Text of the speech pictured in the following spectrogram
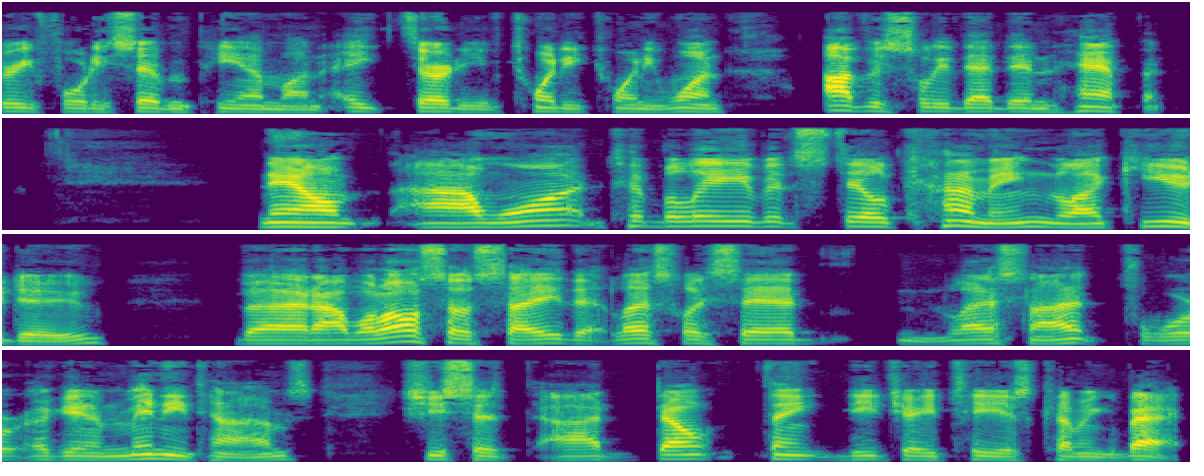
3:47 p.m. on 8:30 of 2021, obviously that didn't happen. Now, I want to believe it's still coming like you do, but I will also say that Leslie said last night, for again, many times, she said, I don't think DJT is coming back.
